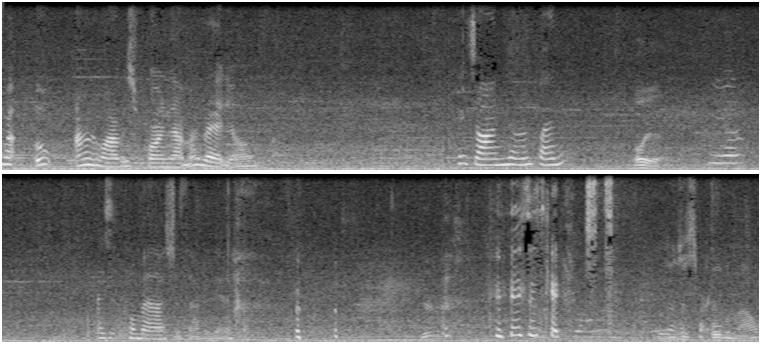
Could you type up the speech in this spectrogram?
well, oh, I don't know why I was recording that. My bad, y'all. Hey, John, you having fun? Oh yeah. Yeah. I just pulled my lashes out again. You're, He's just kidding. you just pull them out.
